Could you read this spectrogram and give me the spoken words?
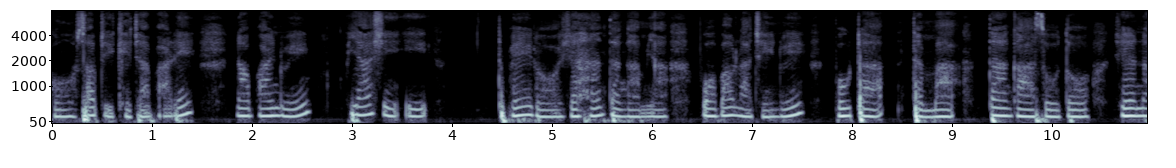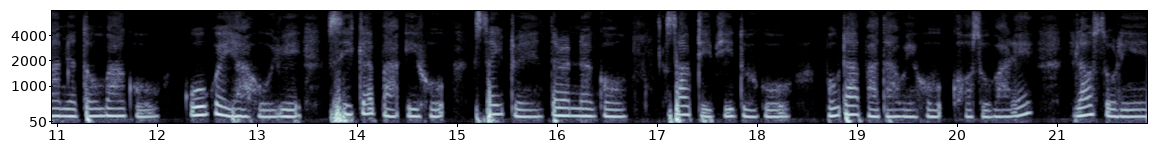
ဂုံ ဆောက်တည်ခဲ့ကြပါတယ်။နောက်ပိုင်းတွင် ဘုရားရှင်၏တပည့်တော် ရဟန်းသံဃာများ ပေါ်ပေါက်လာချိန်တွင် ဗုဒ္ဓ ဓမ္မ သံဃာဆိုသော ရတနာမြတ်သုံးပါးကို ကိုးကွယ်ရာဟူ၍ဆည်းကပ်ပါ၏ဟု စိတ်တွင် သရဏဂုံ ဆောက်တည်ပြီးသူကို ဗုဒ္ဓဘာသာဝင်ဟု ခေါ်ဆိုပါတယ်။ဒီလောက်ဆိုလျှင်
